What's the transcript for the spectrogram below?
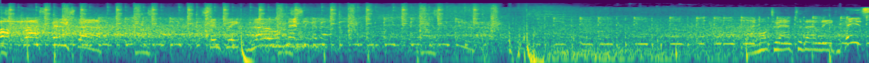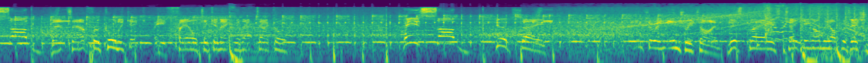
Top class finish there. Simply no messing about. They want to add to their lead. His sub. That's out for a corner kick. He failed to connect with that tackle. His sub. Good save. Entering injury time. This player is taking on the opposition.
